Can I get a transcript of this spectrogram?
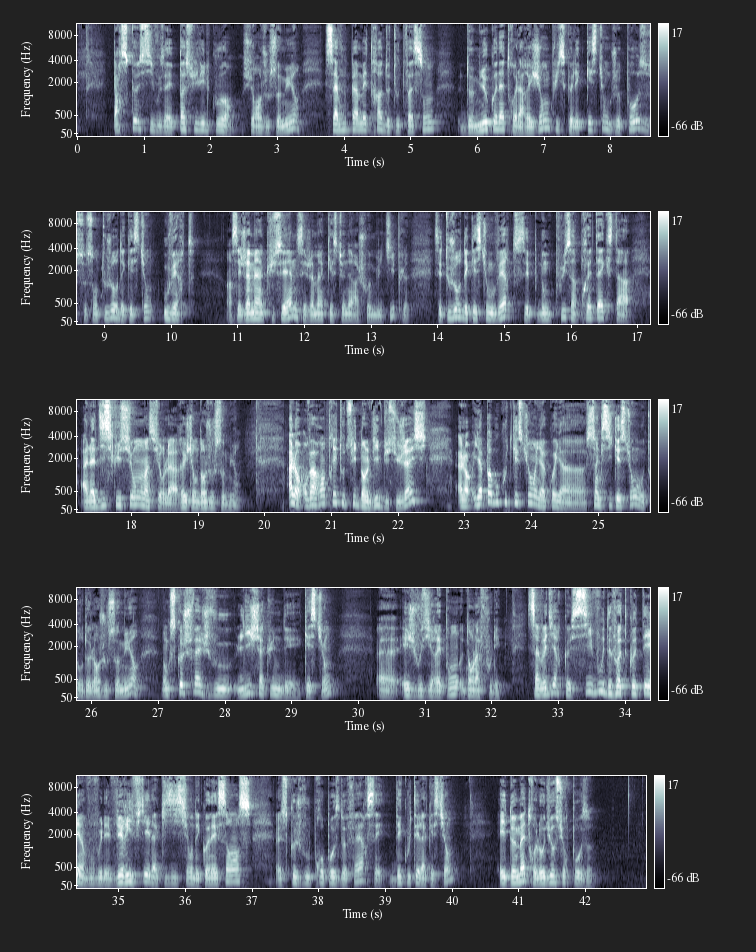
parce que si vous n'avez pas suivi le cours sur Anjou-Saumur, ça vous permettra de toute façon de mieux connaître la région, puisque les questions que je pose, ce sont toujours des questions ouvertes. Hein, c'est jamais un QCM, c'est jamais un questionnaire à choix multiples, c'est toujours des questions ouvertes, c'est donc plus un prétexte à, la discussion hein, sur la région d'Anjou-Saumur. Alors, on va rentrer tout de suite dans le vif du sujet. Alors, il n'y a pas beaucoup de questions, il y a quoi Il y a 5-6 questions autour de l'Anjou-Saumur. Donc, ce que je fais, je vous lis chacune des questions euh, et je vous y réponds dans la foulée. Ça veut dire que si vous, de votre côté, hein, vous voulez vérifier l'acquisition des connaissances, euh, ce que je vous propose de faire, c'est d'écouter la question et de mettre l'audio sur pause.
